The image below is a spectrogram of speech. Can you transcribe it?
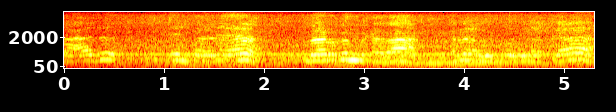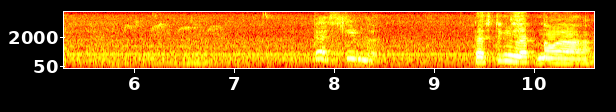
కాదు దీనిపైన మరుగుంది కదా అని అనుకున్నాక టెస్టింగ్ టెస్టింగ్ చేస్తున్నావా?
